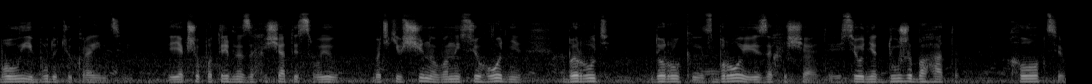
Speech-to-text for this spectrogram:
були і будуть українцями. І якщо потрібно захищати свою батьківщину, вони сьогодні беруть до руки зброю і захищають. її. Сьогодні дуже багато хлопців,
